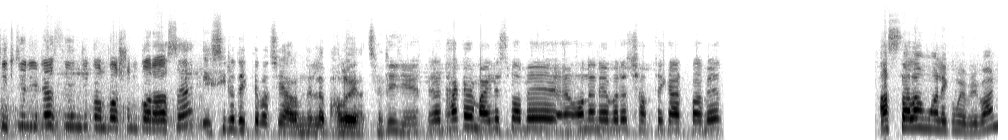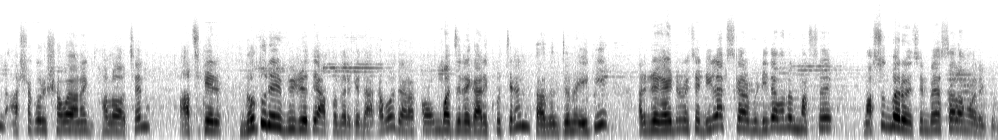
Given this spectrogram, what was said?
সিক্সটি লিটার সিএনজি কনভার্সন করা আছে। এসিটা দেখতে পাচ্ছি আলহামদুলিল্লাহ ভালোই আছে। জি জি। এটা ঢাকায় মাইলেজ পাবে অন অ্যান এভারেজ সাত থেকে আট পাবে। আসসালামু আলাইকুম এভরিওয়ান আশা করি সবাই অনেক ভালো আছেন। আজকের নতুন এই ভিডিওতে আপনাদেরকে দেখাবো যারা কম বাজেটে গাড়ি খুঁজছিলেন তাদের জন্য এটি। আর এটা গাড়িটা রয়েছে ডিলাক্স কার্বিটিতে আমাদের মাসে মাসুদ ভাই রয়েছেন। ভাই আসসালামু আলাইকুম।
